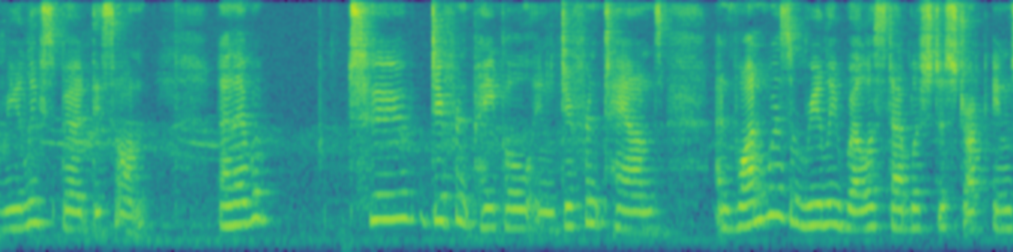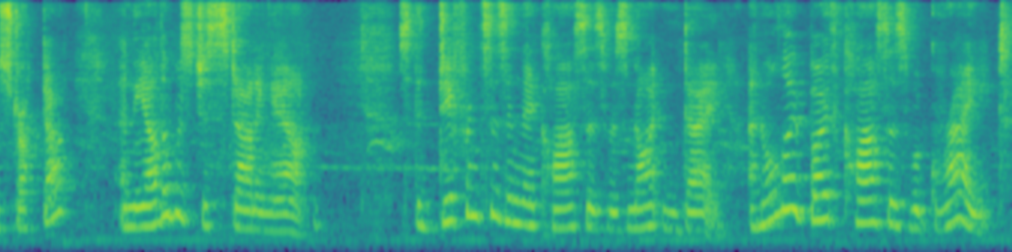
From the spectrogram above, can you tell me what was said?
really spurred this on. Now, they were two different people in different towns, and one was a really well established instructor, and the other was just starting out. So the differences in their classes was night and day. And although both classes were great,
